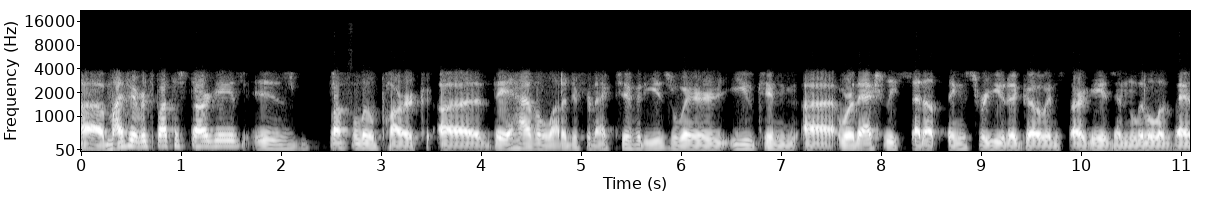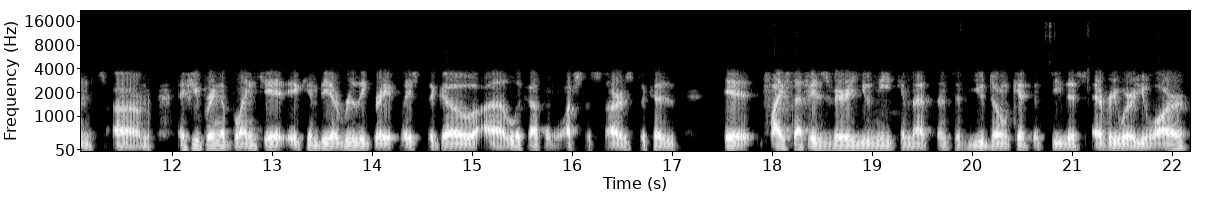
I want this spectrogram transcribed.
Uh, my favorite spot to stargaze is Buffalo Park. Uh, they have a lot of different activities where you can, uh, where they actually set up things for you to go and stargaze and little events. Um, if you bring a blanket, it can be a really great place to go uh, look up and watch the stars because it Flagstaff is very unique in that sense. If you don't get to see this everywhere you are,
